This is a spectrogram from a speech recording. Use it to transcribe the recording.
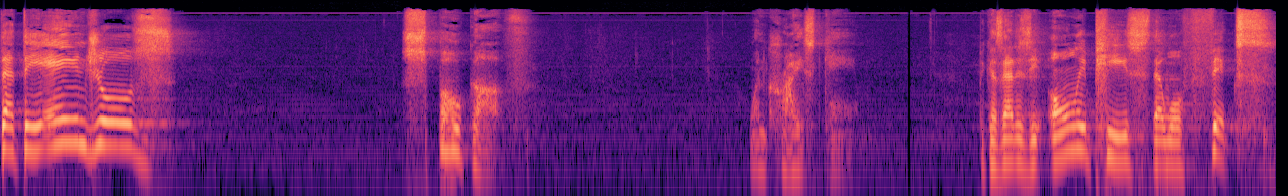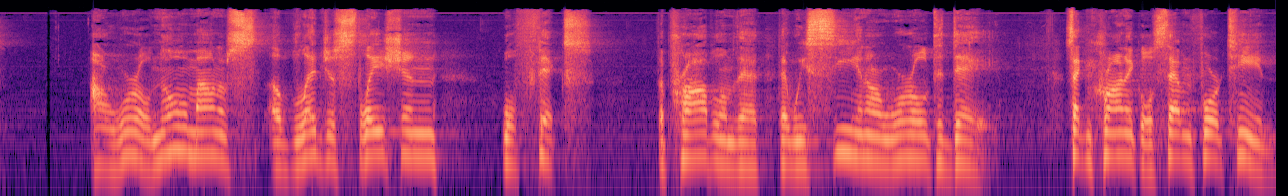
that the angels spoke of when Christ came? Because that is the only peace that will fix our world. No amount of, of legislation will fix the problem that, that we see in our world today. Second Chronicles 7:14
